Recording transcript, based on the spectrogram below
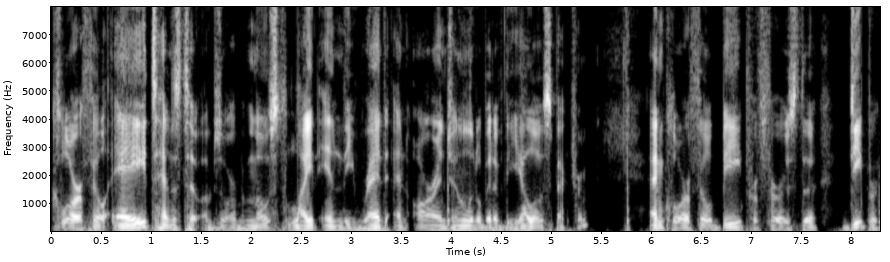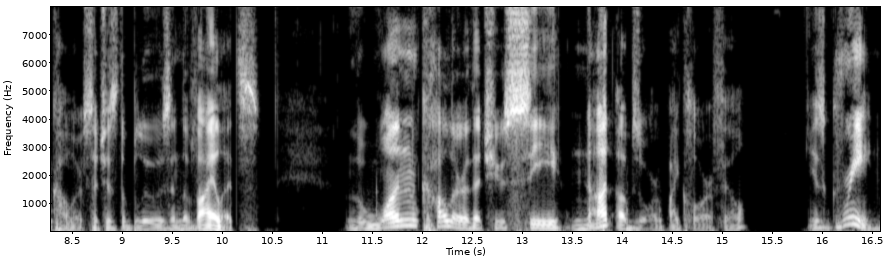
Chlorophyll A tends to absorb most light in the red and orange and a little bit of the yellow spectrum, and chlorophyll B prefers the deeper colors, such as the blues and the violets. The one color that you see not absorbed by chlorophyll is green.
